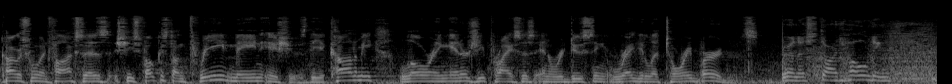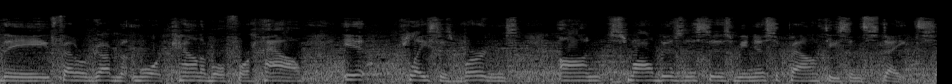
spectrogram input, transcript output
Congresswoman Foxx says she's focused on three main issues, the economy, lowering energy prices, and reducing regulatory burdens. We're going to start holding the federal government more accountable for how it places burdens on small businesses, municipalities, and states.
